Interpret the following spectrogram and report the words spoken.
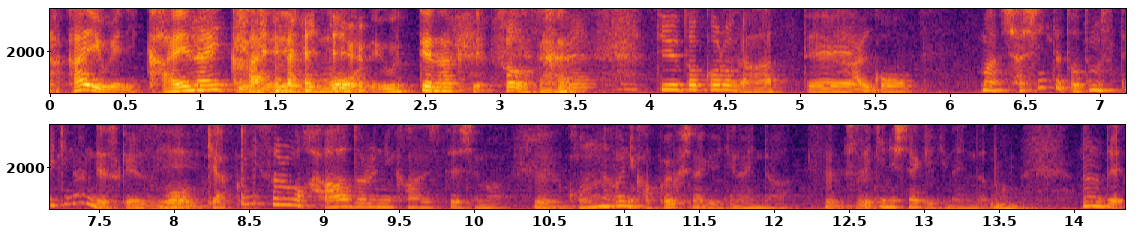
高い上に買えないっていうね。買えないもうね売ってなくて。そうですねっていうところがあって、はいこうまあ、写真ってとても素敵なんですけれども、うん。逆にそれをハードルに感じてしまう。うん。こんな風にかっこよくしなきゃいけないんだ。うん素敵にしなきゃいけないんだと。なので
